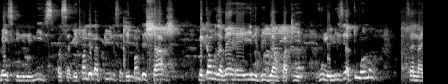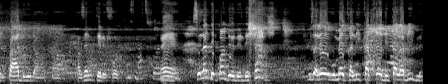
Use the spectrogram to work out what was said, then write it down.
Mais est-ce qu'ils les lisent? Parce que ça dépend de la pile, ça dépend des charges. Mais quand vous avez une Bible en papier, vous le lisez à tout moment. C'est un iPad ou dans, dans, un téléphone. Un smartphone. Hein? Cela dépend de, des charges. Vous allez vous mettre à lire 4 heures du temps la Bible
